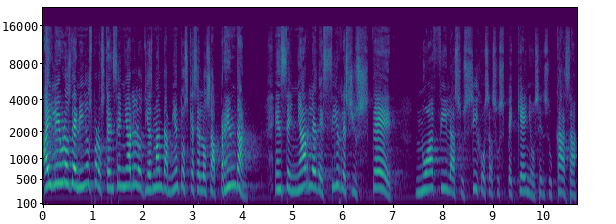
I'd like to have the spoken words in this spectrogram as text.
hay libros de niños para usted enseñarle los diez mandamientos, que se los aprendan. Enseñarle, decirle si usted no afila a sus hijos, a sus pequeños en su casa,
